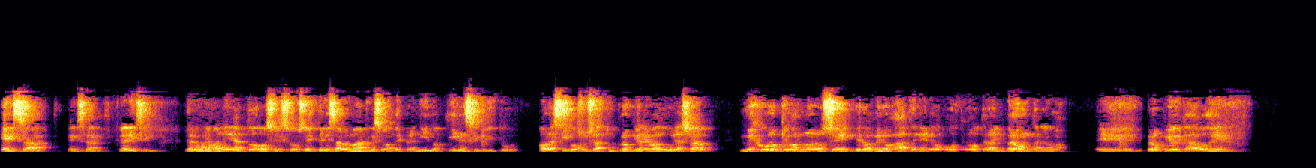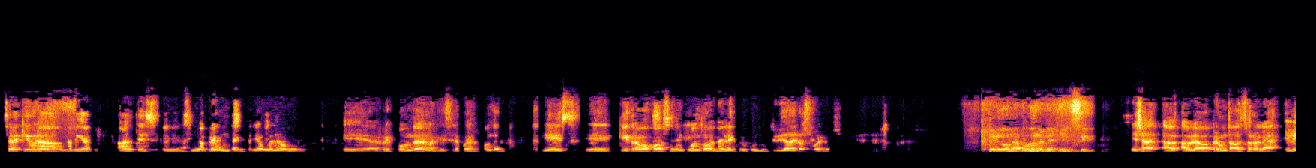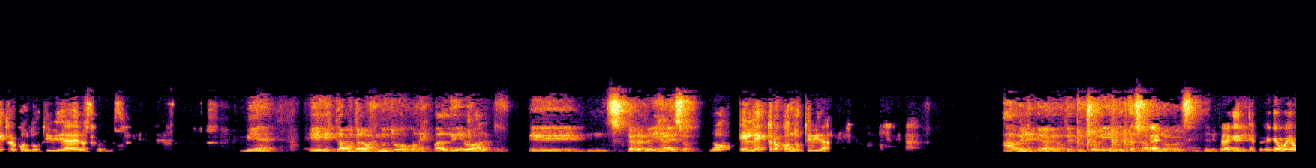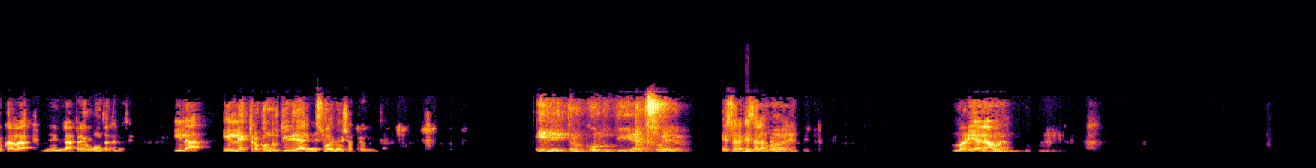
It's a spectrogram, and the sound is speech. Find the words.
Exacto, exacto, clarísimo. De alguna manera, todos esos ésteres aromáticos que se van desprendiendo tienen similitud. Ahora, si vos usás tu propia levadura, ya mejor o peor no lo sé, pero al menos vas a tener otra impronta, lo más eh, propio de cada bodega. ¿Sabés que una, amiga antes eh, una pregunta que estaría bueno eh, responderla, que se la puede responder, es eh, ¿qué trabajo hacen en cuanto a la electroconductividad de los suelos? Perdona, ¿puedes repetirse? Ella hablaba, preguntaba sobre la electroconductividad de los suelos. Bien, eh, estamos trabajando todo con espaldero alto. Eh, ¿Te referís a eso? No, electroconductividad. A ver, espera que no te escucho bien, detallámelo. espera, que, espera que voy a buscar la, la pregunta, te lo sé. Y la electroconductividad del suelo, ella pregunta electroconductividad del suelo. Eso, esa es la pregunta. María Laura.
